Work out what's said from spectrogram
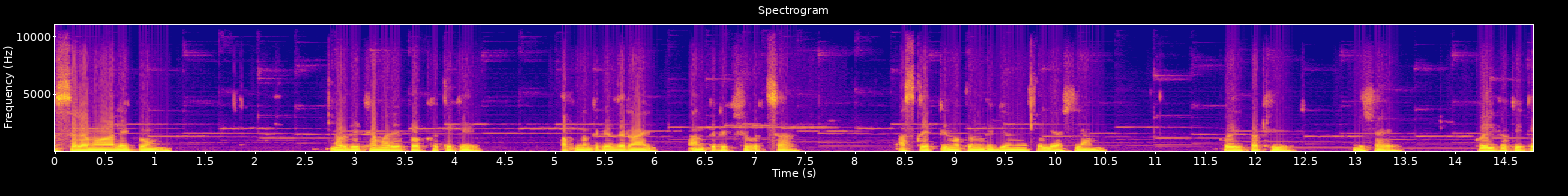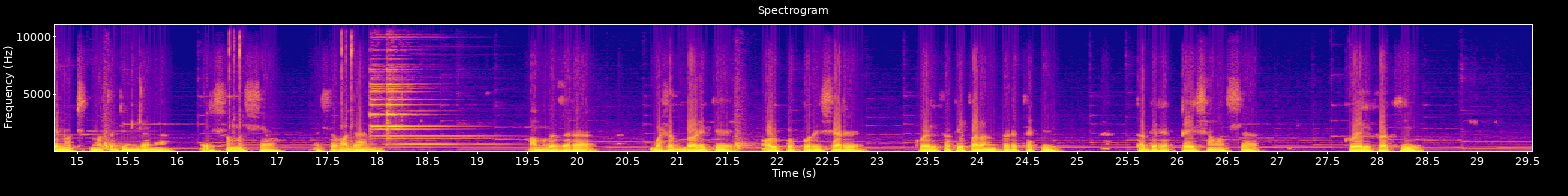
আসসালামু আলাইকুম। মুরগি খামারের পক্ষ থেকে আপনাদেরকে জানাই আন্তরিক শুভেচ্ছা। আজকে একটি নতুন ভিডিও নিয়ে চলে আসলাম কোয়েল পাখি বিষয়ে। কোয়েল পাখি কেন ঠিকমতো ডিম দেয় না? এর সমস্যা সমাধান। আমরা যারা বসত বাড়িতে অল্প পরিসরে কোয়েল পাখি পালন করে থাকি, তাদের একটাই সমস্যা, কোয়েল পাখি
